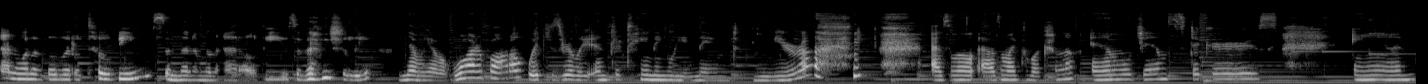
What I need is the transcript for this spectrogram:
and one of the little toe beams, and then I'm going to add all these eventually. And then we have a water bottle, which is really entertainingly named Mira, as well as my collection of Animal Jam stickers and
